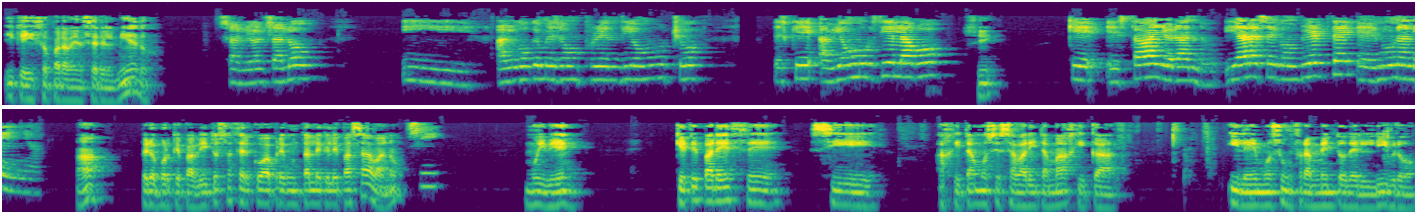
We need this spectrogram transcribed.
¿Y qué hizo para vencer el miedo? salió al salón y algo que me sorprendió mucho es que había un murciélago Sí. Que estaba llorando y ahora se convierte en una niña. Ah, pero porque Pablito se acercó a preguntarle qué le pasaba, ¿no? Sí, Muy bien. ¿Qué te parece si agitamos esa varita mágica y leemos un fragmento del libro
